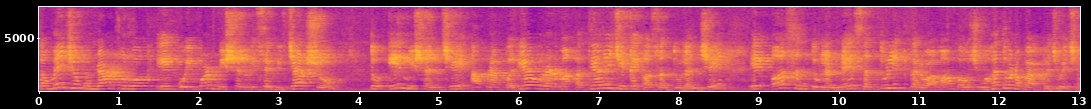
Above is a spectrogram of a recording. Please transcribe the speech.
તમે જો ઊંડાણપૂર્વક એ કોઈ પણ મિશન વિશે વિચારશો, તો એ મિશન છે આપણા પર્યાવરણમાં અત્યારે જે કંઈ અસંતુલન છે, એ અસંતુલનને સંતુલિત કરવામાં બહુ જ મહત્વનો ભાગ ભજવે છે.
